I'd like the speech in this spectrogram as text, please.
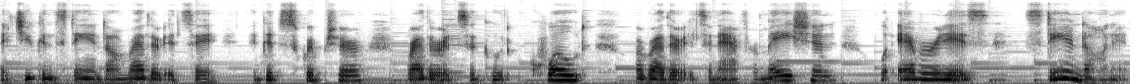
that you can stand on, whether it's a, a good scripture, whether it's a good quote, or whether it's an affirmation, whatever it is, stand on it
